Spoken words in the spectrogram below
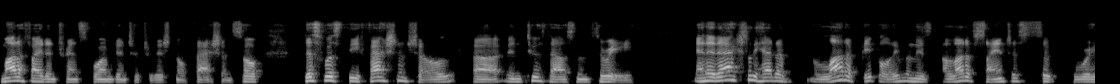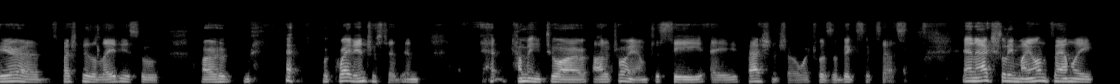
modified and transformed into traditional fashion. So this was the fashion show uh, in 2003. And it actually had a, a, lot of people, even these, a lot of scientists who were here, especially the ladies who are were quite interested in coming to our auditorium to see a fashion show, which was a big success. And actually, my own family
